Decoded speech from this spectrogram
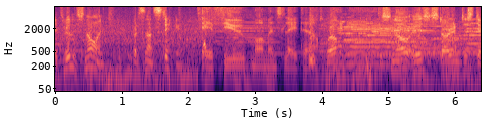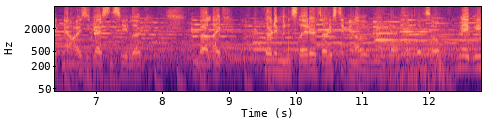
it's really snowing, but it's not sticking. A few moments later. Well, the snow is starting to stick now, as you guys can see. Look, about like 30 minutes later, it's already sticking all over my jacket. But so maybe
